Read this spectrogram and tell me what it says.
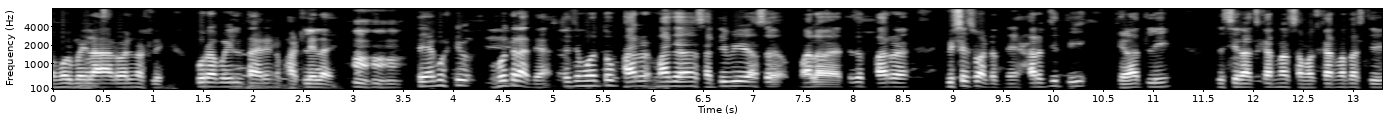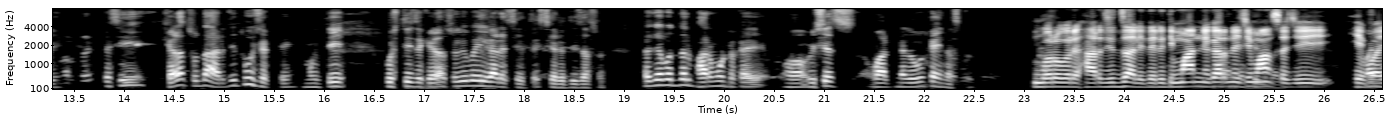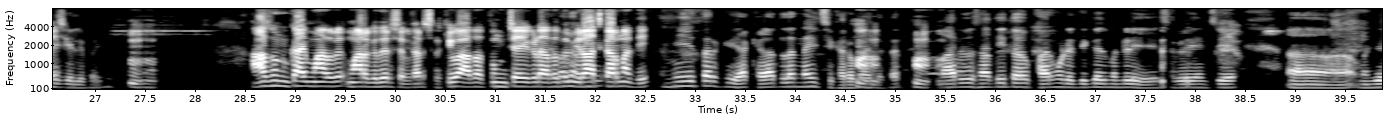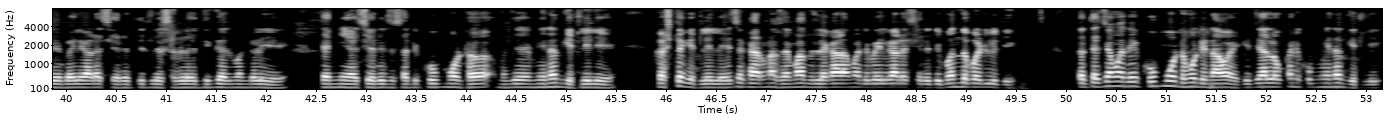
समोर बैला अडवायला नसले. पुरा बैल तारेनं फाटलेला आहे. हा हा हा. तर या गोष्टी होत राहत्या. त्याच्यामुळे तो फार माझ्यासाठी बी असं मला त्याच्यात फार विशेष वाटत नाही. हारजीत ती खेळातली जशी राजकारणात समाजकारणात असते तशी खेळात सुद्धा हारजीत होऊ शकते. मग ती कुस्तीचा खेळ असो की बैलगाड्याचे येते शर्यतीचा असो त्याच्याबद्दल फार मोठं काही अं, विशेष वाटण्याजोगं काही नसतं. बरोबर आहे. हार जीत झाली तरी ती मान्य करण्याची केली माणसाची हे मान्य पाहिजे. केली पाहिजे. हम्म, हम्म. अजून काय मार्ग मार्गदर्शन करशाल? किंवा आता तुमच्या इकडे आता तुम्ही राजकारणात आहे. मी तर या खेळातला नाहीच आहे खरं पाहिलं तर. मार्गदर्शनात इथं फार मोठे दिग्गज मंडळी आहे. सगळे यांचे म्हणजे बैलगाडा शर्यतीतले सगळे दिग्गज मंडळी आहे. त्यांनी या शर्यतीसाठी खूप मोठं म्हणजे मेहनत घेतलेली आहे. कष्ट घेतलेले आहे. याचं कारण असं आहे मधल्या काळामध्ये बैलगाडा शर्यती बंद पडली होती. तर त्याच्यामध्ये खूप मोठे मोठे नाव आहे की ज्या लोकांनी खूप मेहनत घेतली.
